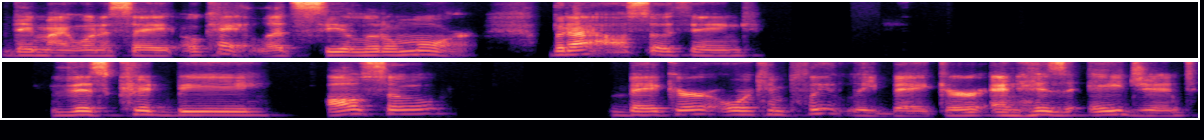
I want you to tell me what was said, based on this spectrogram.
they might want to say, okay, let's see a little more. But I also think this could be also Baker or completely Baker and his agent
